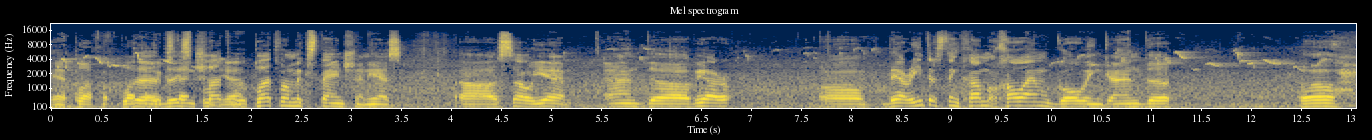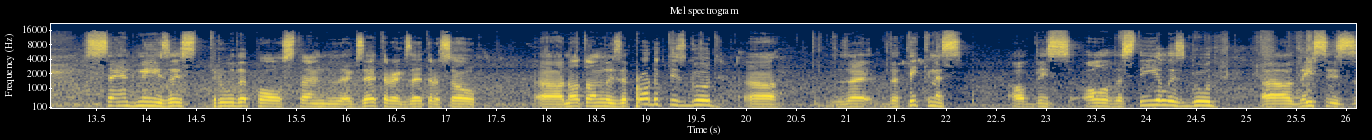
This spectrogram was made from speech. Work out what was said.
yeah, platform the, extension, plat yeah. platform extension, yes. Uh, so yeah and uh, we are uh, they are interesting how, how I'm going and send me this through the post and etc etc so uh, not only the product is good uh, the the thickness of this all the steel is good. Uh, this is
